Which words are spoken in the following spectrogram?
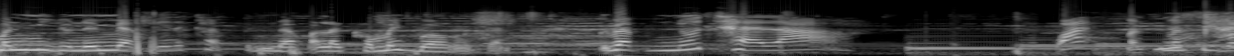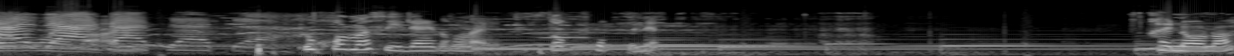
มันมีอยู่ในแมปนี้นะคะเป็นแมปอะไรเขาไม่บอกเลยกันเป็นแบบนูเทลล่าว้ายมันมันสีแดง คนมาสีแดงตรงไหนตรงปกเนี่ยใครนอนวะ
